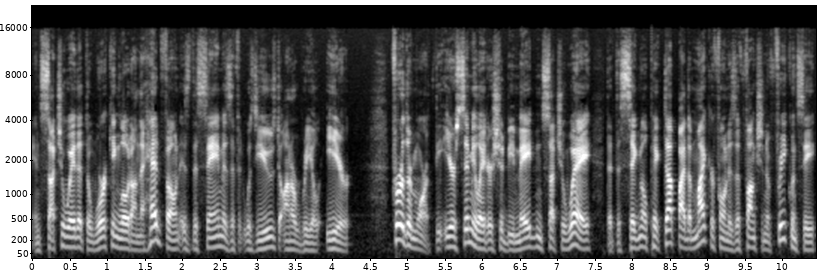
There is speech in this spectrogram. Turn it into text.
in such a way that the working load on the headphone is the same as if it was used on a real ear. Furthermore, the ear simulator should be made in such a way that the signal picked up by the microphone as a function of frequency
